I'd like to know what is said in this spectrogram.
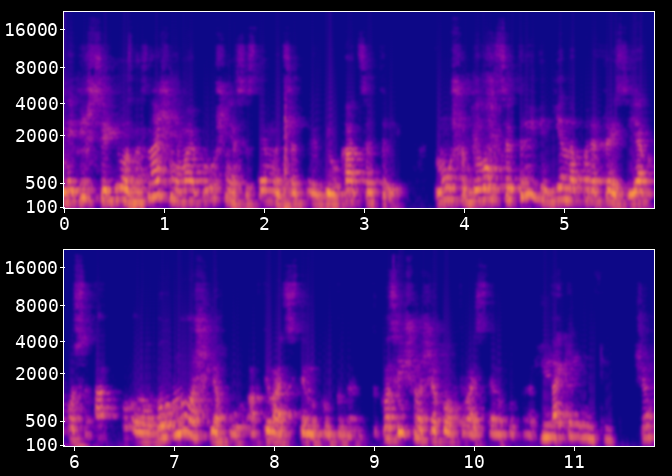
найбільш серйозне значення має порушення системи білка С3. Тому що білок С3 він є на перехресті як ос- а- головного шляху активації системи комплементу, класичного шляху активації системи комплементу, І так. Що?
